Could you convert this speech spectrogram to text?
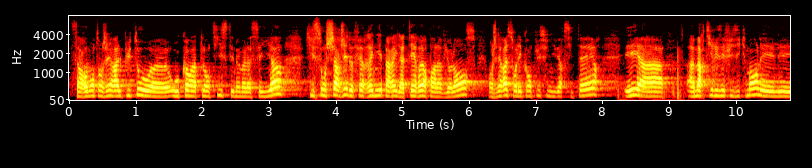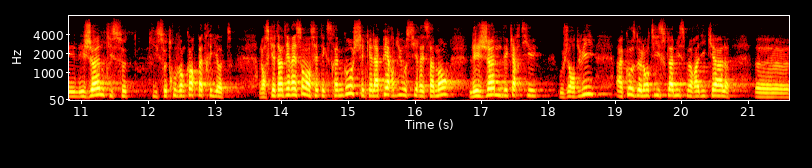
ça remonte en général plutôt euh, au camp atlantiste et même à la CIA, qui sont chargés de faire régner pareil la terreur par la violence, en général sur les campus universitaires, et à, martyriser physiquement les, jeunes qui se, trouvent encore patriotes. Alors ce qui est intéressant dans cette extrême gauche, c'est qu'elle a perdu aussi récemment les jeunes des quartiers. Aujourd'hui, à cause de l'anti-islamisme radical, euh,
